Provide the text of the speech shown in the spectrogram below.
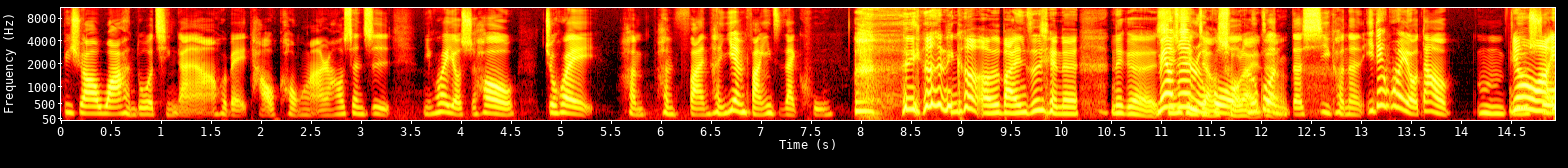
必须要挖很多情感啊，会被掏空啊，然后甚至你会有时候就会很很烦、很厌烦，一直在哭。你看，你看，呃，把你之前的那个没有，就是如果如果你的戏可能一定会有到嗯，比如要啊，一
